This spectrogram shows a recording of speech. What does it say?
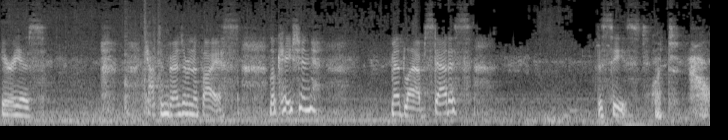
Here he is. Captain Benjamin Mathius. Location? Med lab. Status? Deceased. What? How?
